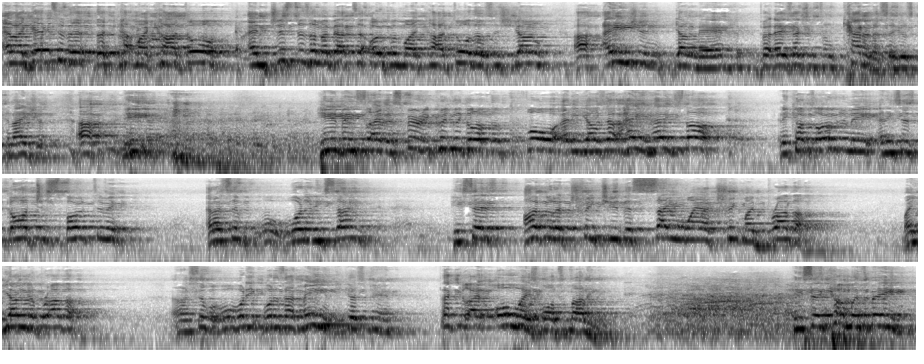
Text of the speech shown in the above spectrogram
And I get to the, the, my car door, and just as I'm about to open my car door, there was this young uh, Asian young man, but he's actually from Canada, so he was Canadian. Uh, he, he had been slain in the spirit. He quickly got off the floor and he yells out, Hey, hey, stop. And he comes over to me and he says, God just spoke to me. And I said, What did he say? He says, I've got to treat you the same way I treat my brother, my younger brother. And I said, Well, what, do you, what does that mean? He goes, Man, that guy always wants money. He said, Come with me.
